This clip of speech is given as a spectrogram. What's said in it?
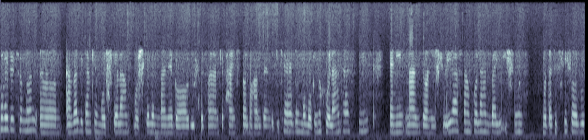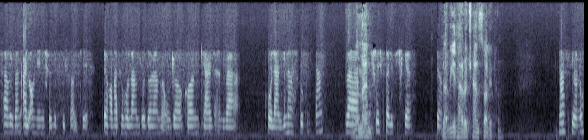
آقای دکتر من اول بگم که مشکلم مشکل منه با دوست پسرم که پنج سال با هم زندگی کردیم. ما مقیم هلند هستیم. یعنی من دانشجویی رفتم هلند ولی ایشون مدت سی سال بود تقریبا. الان یعنی شده سی سال که اقامت هلند رو دارن و اونجا کار می‌کردن و هلندی محسوب میشن. و من شش سال پیش که نه بگید هر رو چند سالتون؟ من سی و نه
